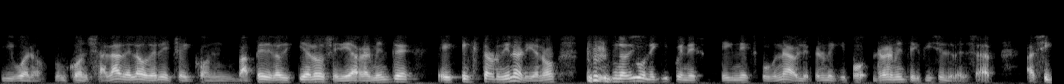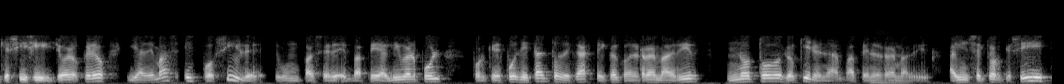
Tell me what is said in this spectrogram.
y bueno, con Salah del lado derecho y con Mbappé del lado izquierdo sería realmente eh, extraordinario, ¿no? no digo un equipo inexpugnable, pero un equipo realmente difícil de vencer. Así que sí, sí, yo lo creo, y además es posible un pase de Mbappé a Liverpool, porque después de tanto desgaste con el Real Madrid, no todos lo quieren a Mbappé en el Real Madrid. Hay un sector que sí,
